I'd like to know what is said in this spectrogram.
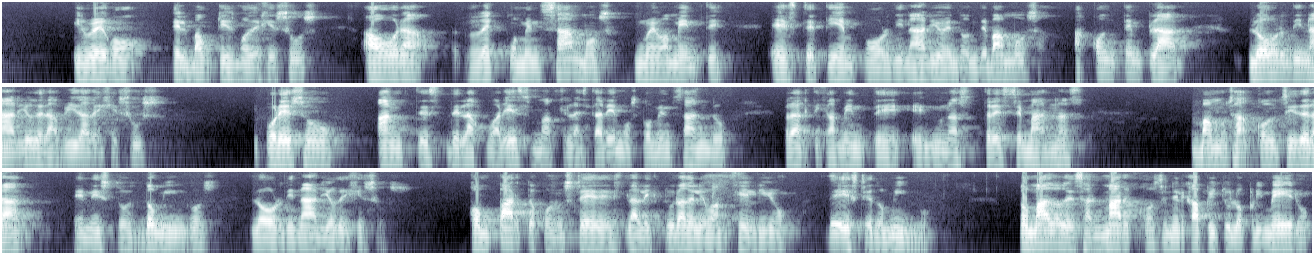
y luego el bautismo de Jesús, ahora recomenzamos nuevamente este tiempo ordinario en donde vamos a contemplar lo ordinario de la vida de Jesús. Y por eso, antes de la cuaresma, que la estaremos comenzando prácticamente en unas tres semanas, vamos a considerar en estos domingos lo ordinario de Jesús. Comparto con ustedes la lectura del Evangelio de este domingo, tomado de San Marcos en el capítulo primero,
